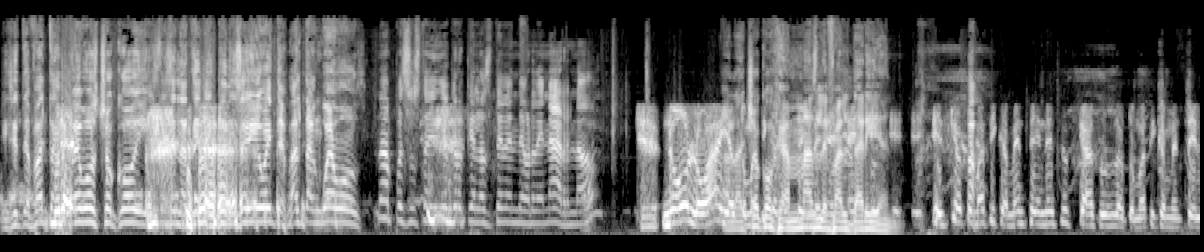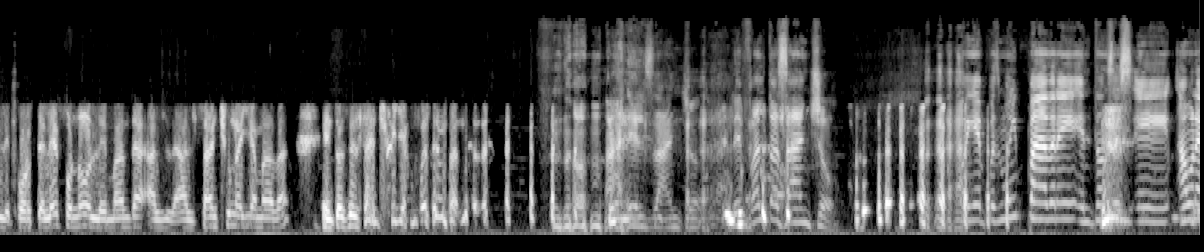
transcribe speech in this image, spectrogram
Y si te faltan huevos, Choco, y estás en la tienda, te dice, oye, güey, te faltan huevos. No, pues ustedes yo creo que los deben de ordenar, ¿no? No, lo hay. A la Choco jamás le faltarían. Es, que automáticamente en esos casos, automáticamente le, por teléfono le manda al, al Sancho una llamada, entonces el Sancho ya puede mandar. No mal el Sancho. Le falta Sancho. Oye, pues muy padre. Entonces, eh, ahora,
